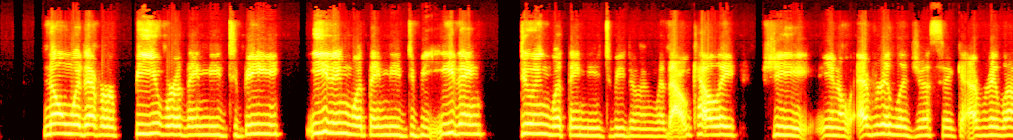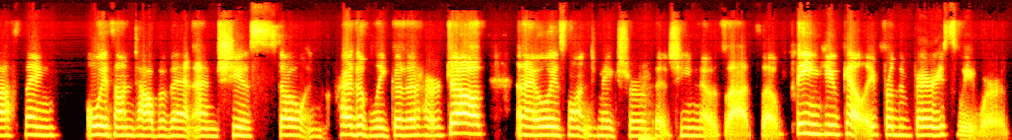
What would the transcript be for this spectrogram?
No one would ever be where they need to be, eating what they need to be eating, doing what they need to be doing without Kelly. She, you know, every logistic, every last thing, always on top of it. And she is so incredibly good at her job. And I always want to make sure that she knows that. So thank you, Kelly, for the very sweet words.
